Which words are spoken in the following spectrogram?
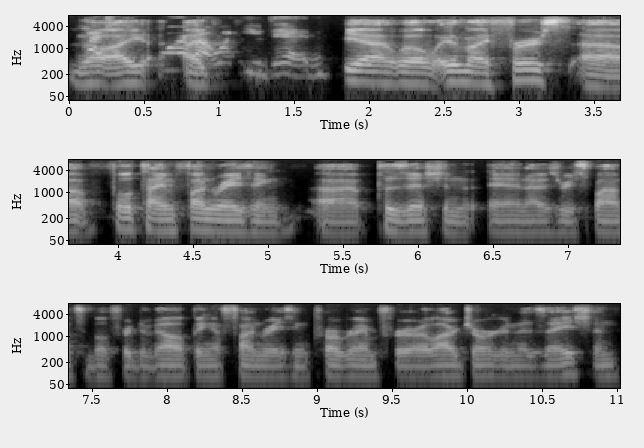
No i more I, about what you did. Yeah well in my first uh full-time fundraising uh, position, and I was responsible for developing a fundraising program for a large organization.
